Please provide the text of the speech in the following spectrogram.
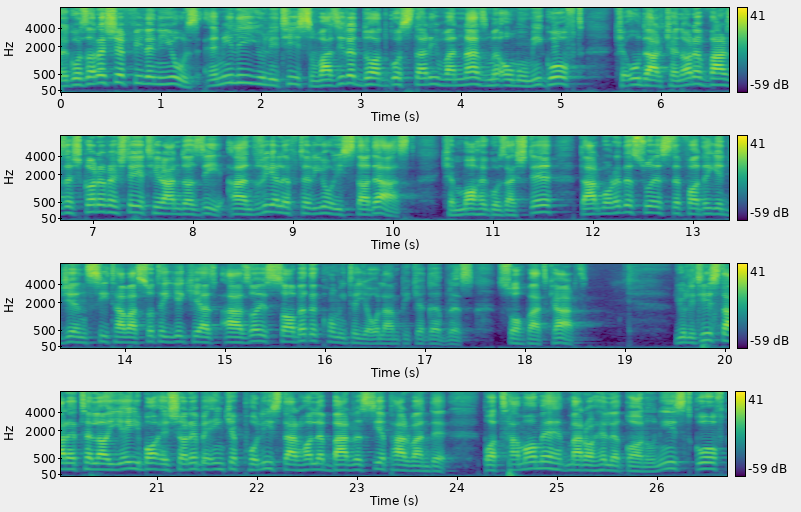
به گزارش Philenews امیلی یولیتیس وزیر دادگستری و نظم عمومی گفت که او در کنار ورزشکار رشته تیراندازی اندری الفتریو ایستاده است که ماه گذشته در مورد سوء استفاده جنسی توسط یکی از اعضای سابق کمیته المپیک قبرس صحبت کرد. یولیتیس در اطلاعیه‌ای با اشاره به اینکه پلیس در حال بررسی پرونده با تمام مراحل قانونی است گفت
